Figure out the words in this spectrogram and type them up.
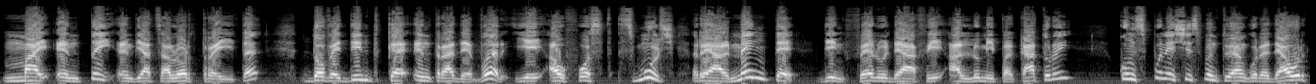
mai întâi în viața lor trăită, dovedind că într-adevăr ei au fost smulși realmente din felul de a fi al lumii păcatului, cum spune și Sfântul Ioan Gură de Aur,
